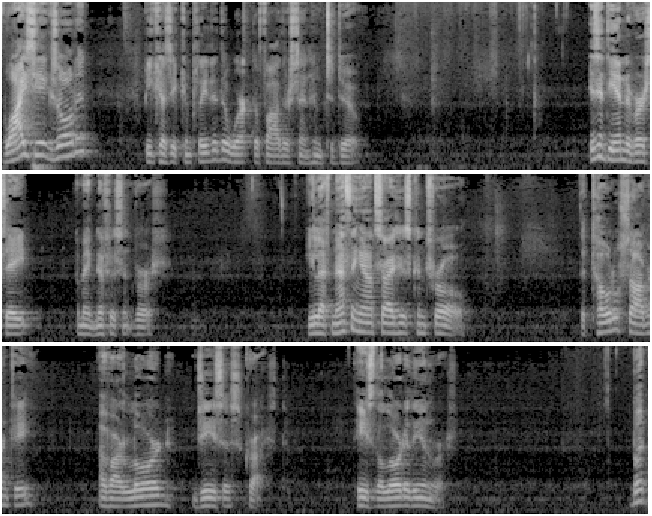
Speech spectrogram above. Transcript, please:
Why is he exalted? Because he completed the work the Father sent him to do. Isn't the end of verse 8 a magnificent verse? He left nothing outside his control. The total sovereignty of our Lord Jesus Christ. He's the Lord of the universe. But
